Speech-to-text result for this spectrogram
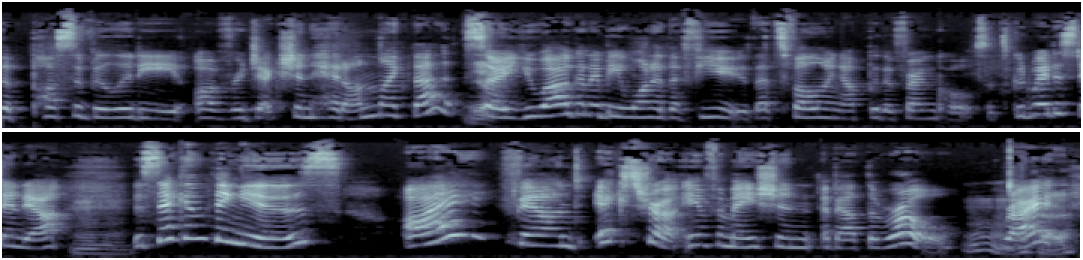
the possibility of rejection head on like that. So you are going to be one of the few that's following up with a phone call. So it's a good way to stand out. Mhm. The second thing is, I found extra information about the role, Mm, right? okay.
